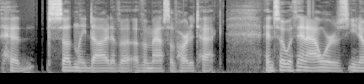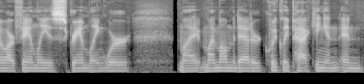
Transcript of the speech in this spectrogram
had suddenly died of a of a massive heart attack, and so within hours, you know, our family is scrambling. We're my my mom and dad are quickly packing and, and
